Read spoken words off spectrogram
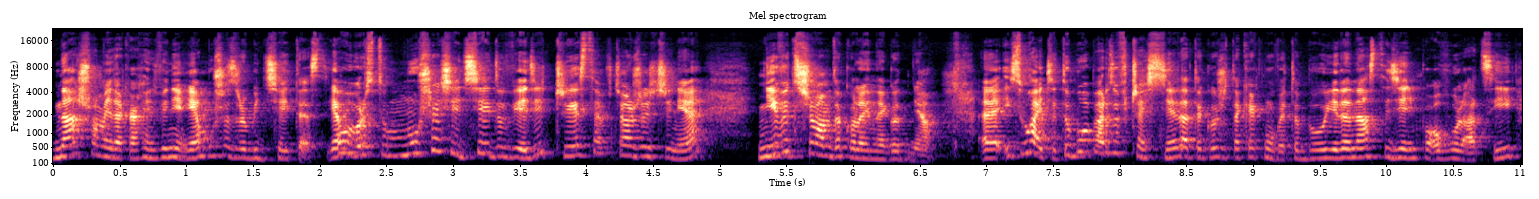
naszła mnie taka chęć, mówię, nie, ja muszę zrobić dzisiaj test. Ja po prostu muszę się dzisiaj dowiedzieć, czy jestem w ciąży, czy nie. Nie wytrzymam do kolejnego dnia. E, I słuchajcie, to było bardzo wcześnie, dlatego że tak jak mówię, to był 11 dzień po owulacji.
